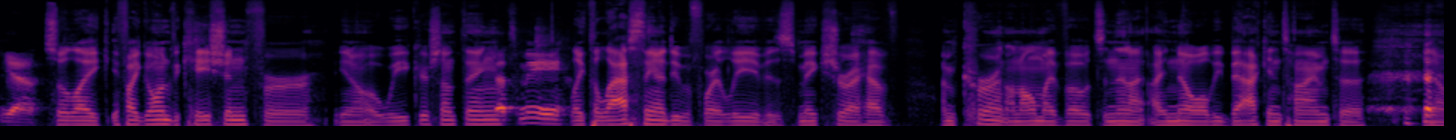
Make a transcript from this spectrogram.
Yeah. So like if I go on vacation for you know a week or something, That's me. like the last thing I do before I leave is make sure I have I'm current on all my votes, and then I, I know I'll be back in time to you know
